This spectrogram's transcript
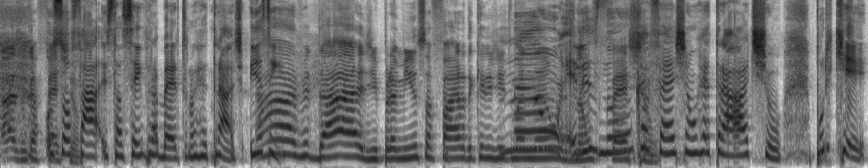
Ah, eles nunca O fecham. sofá está sempre aberto no retrátil. E assim. ah, é verdade. Pra mim o sofá era daquele jeito, mas não, eles, eles não nunca fecham. fecham o retrátil. Por quê?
